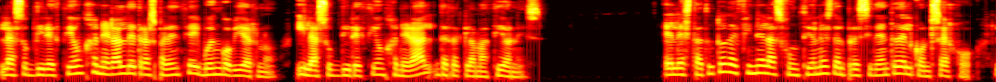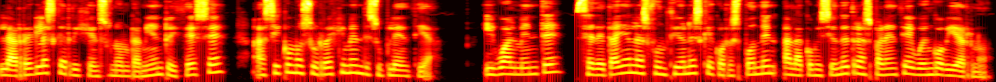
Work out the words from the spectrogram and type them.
la Subdirección General de Transparencia y Buen Gobierno y la Subdirección General de Reclamaciones. El Estatuto define las funciones del presidente del Consejo, las reglas que rigen su nombramiento y cese, así como su régimen de suplencia, Igualmente, se detallan las funciones que corresponden a la Comisión de Transparencia y Buen Gobierno,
